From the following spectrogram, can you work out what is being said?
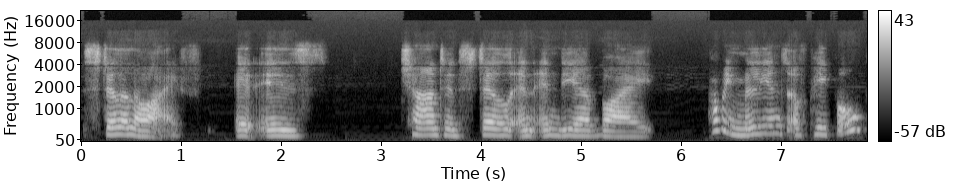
still alive. It is chanted still in India by probably millions of people,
